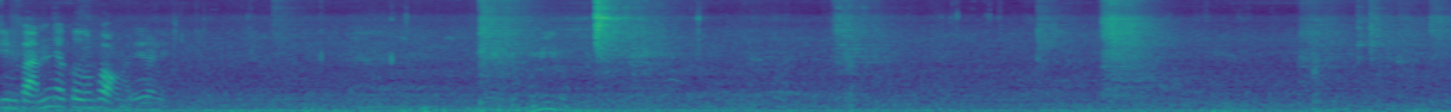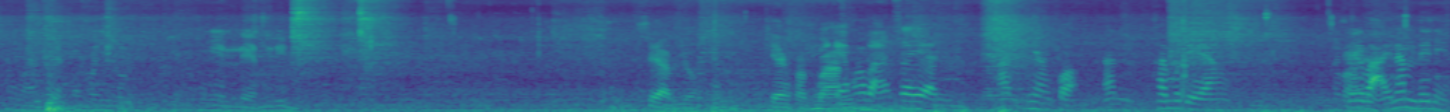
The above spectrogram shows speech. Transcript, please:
กินกันมันจะเครื่องท้องอะไรเดี๋ยวนี้มีลูกหวานเผ็ดของคนนี้ลูกเงินแหลมอยู่ดิ แซ่บอยู่ แกงผักหวานแกงข้าวหวานใส่อันอันอิหยังเกาะอันไข่มดแดงใส่หวายน้ำได้นี่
